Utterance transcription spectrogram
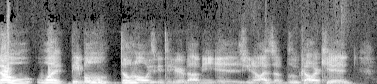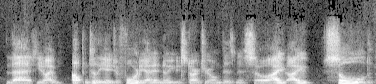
So what people don't always get to hear about me is, you know, I was a blue collar kid that, you know, I up until the age of 40, I didn't know you could start your own business. So I I sold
